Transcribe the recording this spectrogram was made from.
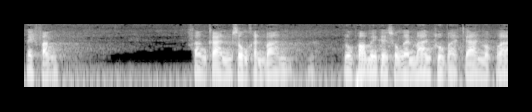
ไปฟัง ฟังการส่งกันบ้านหลวงพ่อไม่เคยส่งกันบ้าน ครูบาอาจารย์บอกว่า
